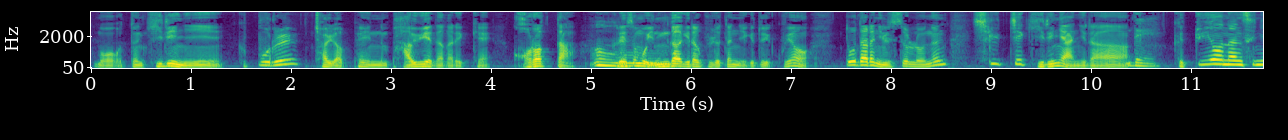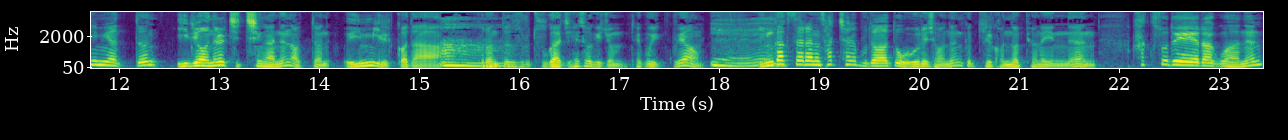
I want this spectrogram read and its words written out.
뭐 어떤 기린이 그 뿔을 절 옆에 있는 바위에다가 이렇게 걸었다. 어. 그래서 뭐 인각이라고 불렸다는 얘기도 있고요. 또 다른 일설로는 실제 기린이 아니라 네. 그 뛰어난 스님이었던 일연을 지칭하는 어떤 의미일 거다. 아. 그런 뜻으로 두 가지 해석이 좀 되고 있고요. 예. 인각사라는 사찰보다도 오히려 저는 그 길 건너편에 있는 학소대라고 하는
